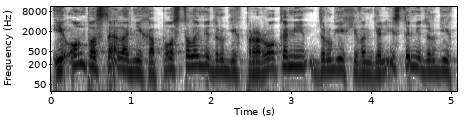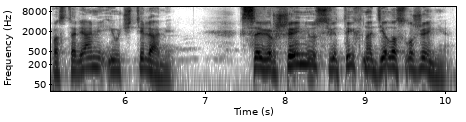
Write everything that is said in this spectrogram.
И он поставил одних апостолами, других пророками, других евангелистами, других пастырями и учителями к совершению святых на дело служения.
